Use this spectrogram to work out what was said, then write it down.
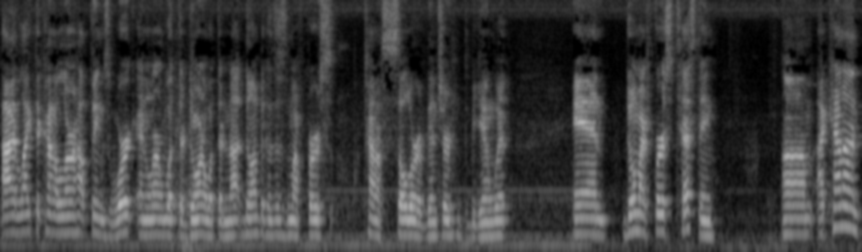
I like to kind of learn how things work and learn what they're doing and what they're not doing because this is my first kind of solar adventure to begin with. And doing my first testing, um, I kind of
